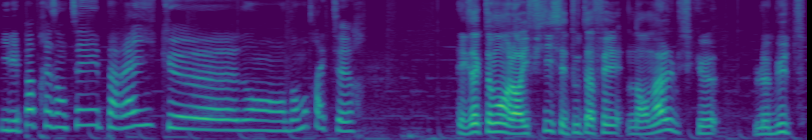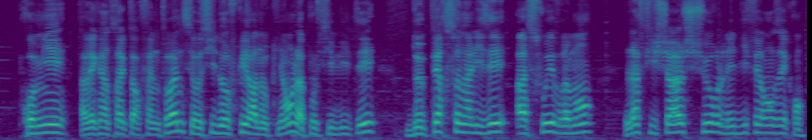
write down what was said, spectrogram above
il n'est pas présenté pareil que dans, mon tracteur. Exactement, alors ici c'est tout à fait normal puisque le but premier avec un tracteur Fentoine, c'est aussi d'offrir à nos clients la possibilité de personnaliser à souhait vraiment l'affichage sur les différents écrans.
